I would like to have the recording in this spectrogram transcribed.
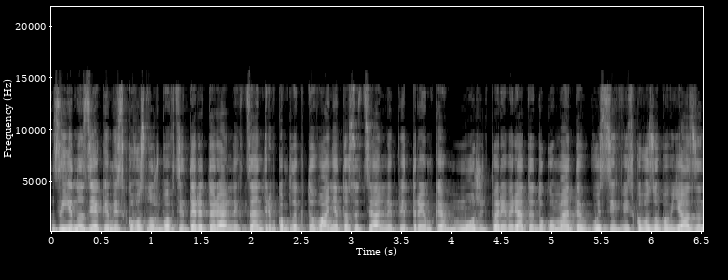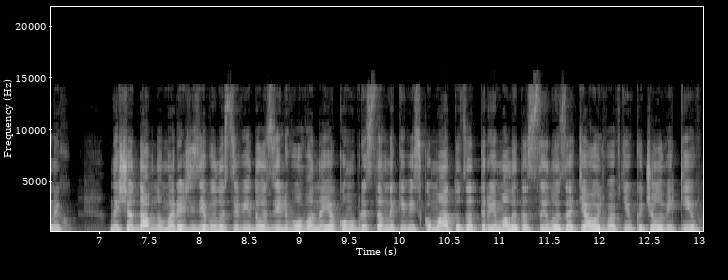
згідно з яким військовослужбовці територіальних центрів комплектування та соціальної підтримки можуть перевіряти документи в усіх військовозобов'язаних. Нещодавно в мережі з'явилося відео зі Львова, на якому представники військомату затримали та силою затягують в автівки чоловіків.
